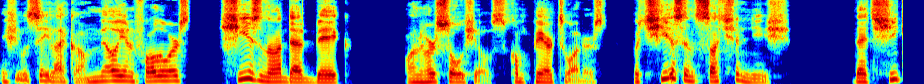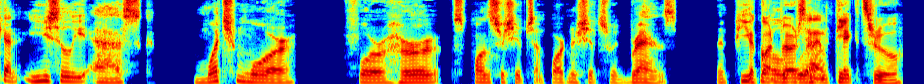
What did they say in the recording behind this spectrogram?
if you would say like a million followers, she's not that big on her socials compared to others, but she is in such a niche that she can easily ask much more for her sponsorships and partnerships with brands than people. who conversion and click through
